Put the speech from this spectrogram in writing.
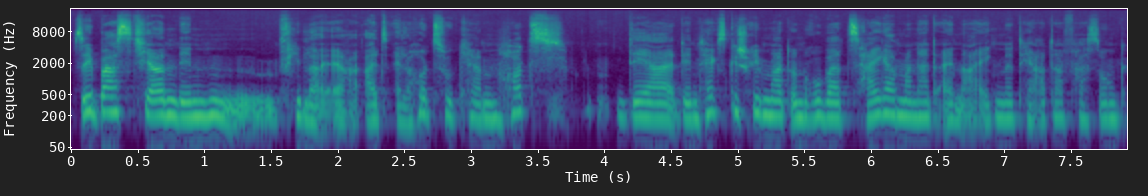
Sebastian, den viele eher als El Hotzo kennen, Hotz, der den Text geschrieben hat und Robert Zeigermann hat eine eigene Theaterfassung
